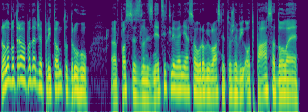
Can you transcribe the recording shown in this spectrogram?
No lebo treba povedať, že pri tomto druhu e, v podstate z necitlivenia sa urobí vlastne to, že vy od pása dole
